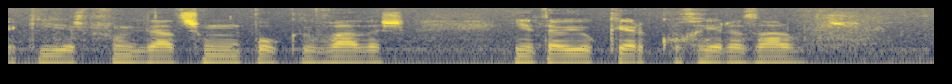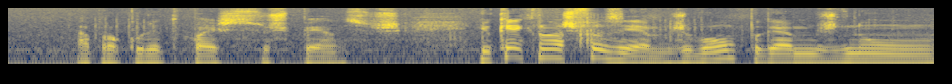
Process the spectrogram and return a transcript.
aqui as profundidades são um pouco elevadas e então eu quero correr as árvores à procura de peixes suspensos. E o que é que nós fazemos? Bom, pegamos num,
